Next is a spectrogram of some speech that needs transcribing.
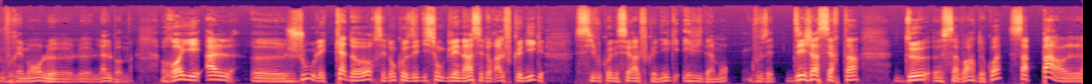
vraiment l'album. Roy et Al euh, jouent les Cadors, c'est donc aux éditions Glénat, c'est de Ralph Koenig. Si vous connaissez Ralph Koenig, évidemment, vous êtes déjà certain de euh, savoir de quoi ça parle.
